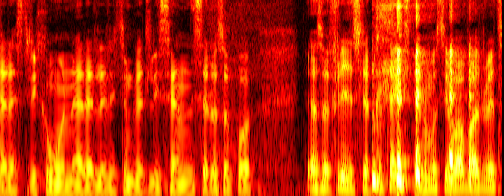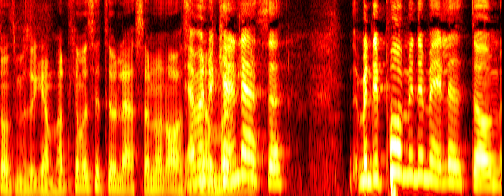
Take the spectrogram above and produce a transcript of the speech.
här restriktioner eller liksom, vet, licenser och så på Alltså frisläppta texter, det måste ju vara bara vet, sånt som är så gammalt. Kan man sitta och läsa någon Ja, asgammal... men du kan läsa. Men det påminner mig lite om...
